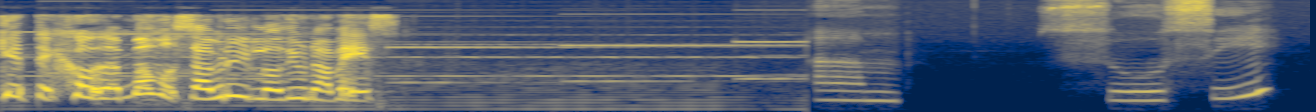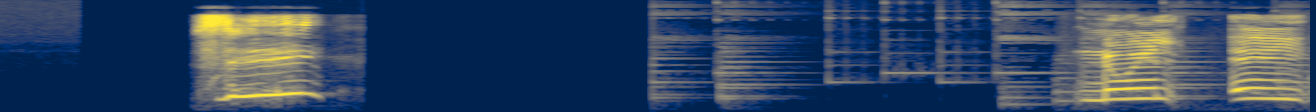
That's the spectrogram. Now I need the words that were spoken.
¡Que te jodan! ¡Vamos a abrirlo de una vez! Am, ¿Susi? ¿Sí? Noel, ey.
